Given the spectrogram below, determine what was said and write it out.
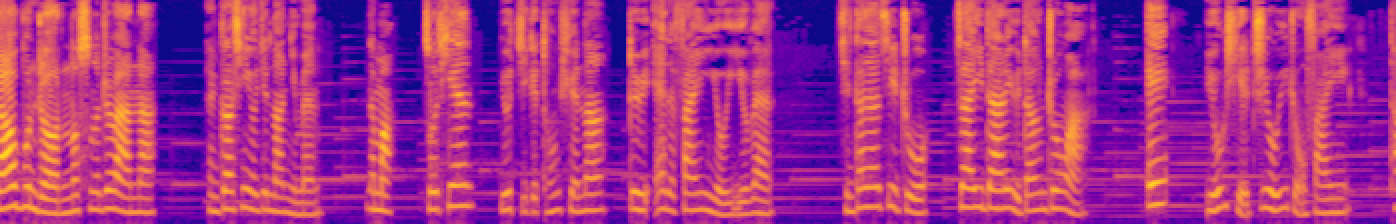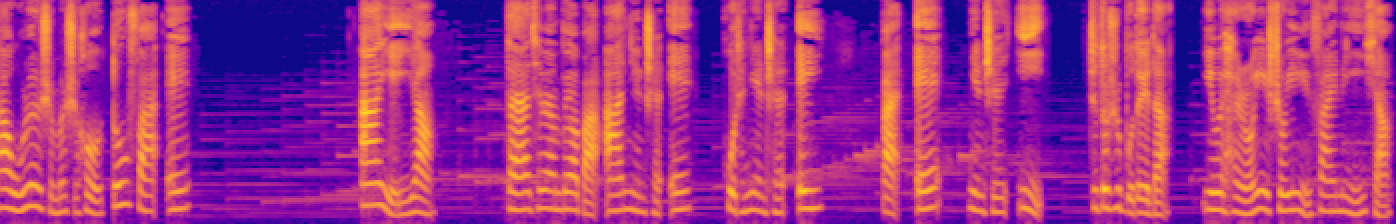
Ciao buongiorno, sono Giovanna，很高兴又见到你们。那么昨天有几个同学呢，对于 a 的发音有疑问，请大家记住，在意大利语当中啊，a 有写只有一种发音，它无论什么时候都发 a。啊也一样，大家千万不要把啊念成 a 或者念成 a，把 a 念成 e，这都是不对的，因为很容易受英语发音的影响。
